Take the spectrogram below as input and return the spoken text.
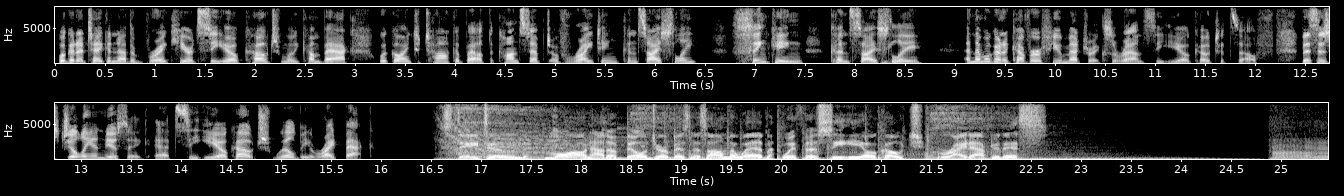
We're going to take another break here at CEO Coach. When we come back, we're going to talk about the concept of writing concisely, thinking concisely, and then we're going to cover a few metrics around CEO Coach itself. This is Gillian Muessig at CEO Coach. We'll be right back. Stay tuned. More on how to build your business on the web with the CEO Coach right after this.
